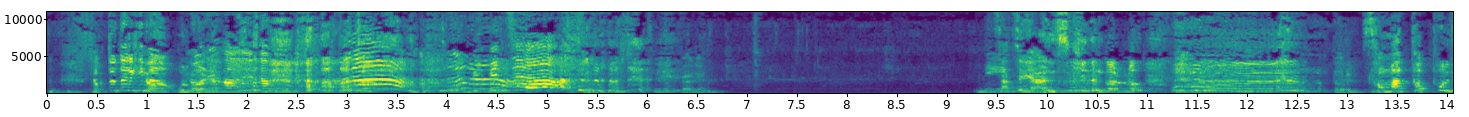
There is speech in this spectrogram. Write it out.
벽 두들기면 올걸요? 벽에다 되니까. 민지야! 니 사투리 안 시키는 걸로. 스마트폰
